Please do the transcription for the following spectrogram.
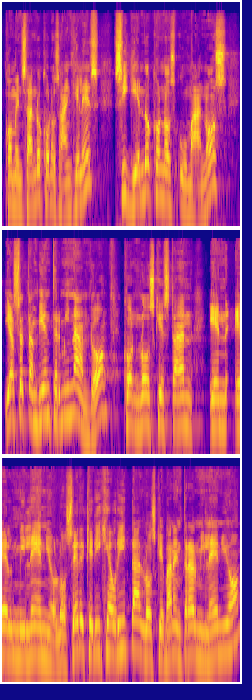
comenzando con los ángeles, siguiendo con los humanos y hasta también terminando con los que están en el milenio. Los seres que dije ahorita, los que van a entrar al milenio,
